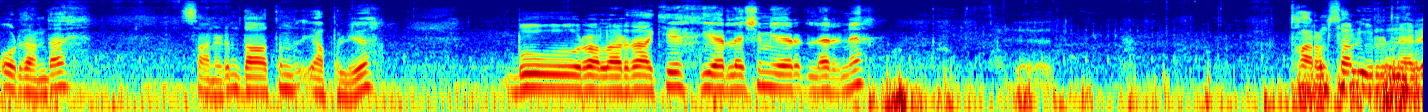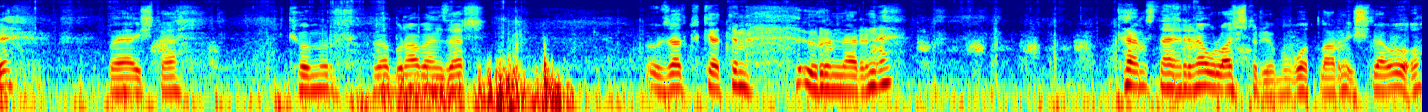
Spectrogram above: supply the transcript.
Oradan da sanırım dağıtım yapılıyor. Buralardaki yerleşim yerlerini e, tarımsal ürünleri veya işte kömür ve buna benzer özel tüketim ürünlerini Thames Nehri'ne ulaştırıyor. Bu botların işlevi o.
